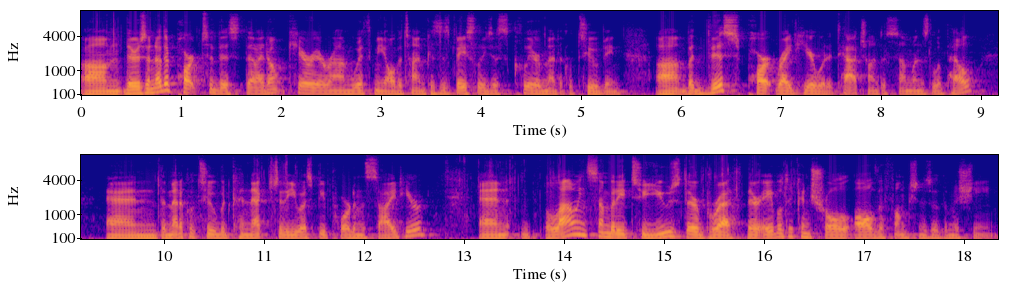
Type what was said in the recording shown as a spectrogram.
Um, there's another part to this that I don't carry around with me all the time because it's basically just clear medical tubing. but this part right here would attach onto someone's lapel and the medical tube would connect to the USB port on the side here and allowing somebody to use their breath, they're able to control all the functions of the machine.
